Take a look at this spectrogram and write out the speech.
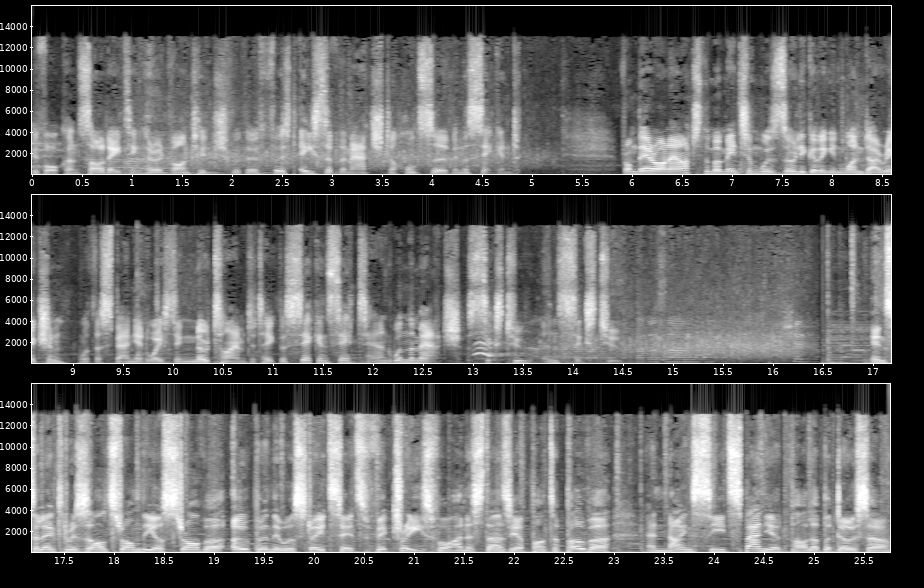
before consolidating her advantage with her first ace of the match to hold serve in the second. From there on out, the momentum was only going in one direction, with the Spaniard wasting no time to take the second set and win the match 6 2 and 6 2. In selected results from the Ostrava Open, there were straight sets victories for Anastasia Potapova and nine-seed Spaniard Paula Badosa.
